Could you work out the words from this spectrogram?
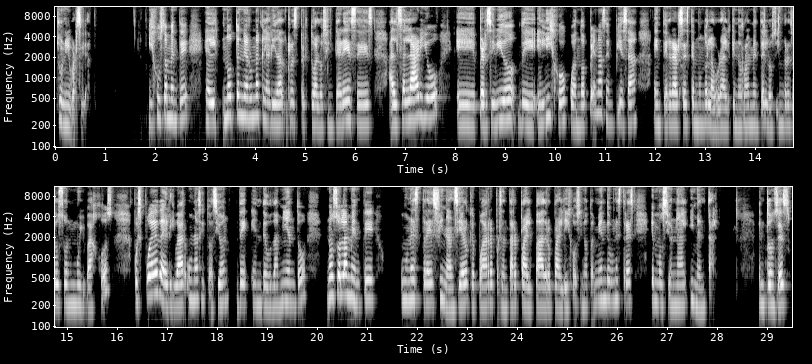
su universidad. Y justamente el no tener una claridad respecto a los intereses, al salario eh, percibido del hijo cuando apenas empieza a integrarse a este mundo laboral, que normalmente los ingresos son muy bajos, pues puede derivar una situación de endeudamiento, no solamente un estrés financiero que pueda representar para el padre o para el hijo, sino también de un estrés emocional y mental. Entonces,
